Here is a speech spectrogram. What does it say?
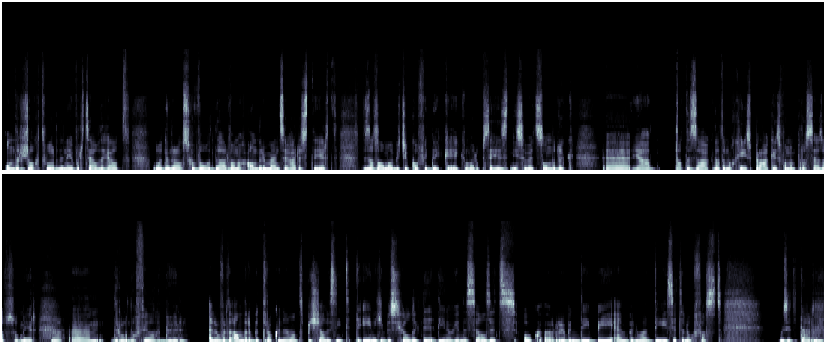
onderzocht worden. Hè. Voor hetzelfde geld worden er als gevolg daarvan nog andere mensen gearresteerd. Dus dat is allemaal een beetje koffiedik kijken, maar op zich is het niet zo uitzonderlijk uh, ja, dat de zaak, dat er nog geen sprake is van een proces of zo meer. Ja. Um, er moet nog veel gebeuren. En over de andere betrokkenen, want Pichal is niet de enige beschuldigde die nog in de cel zit. Ook Ruben DB en Benoit D. zitten nog vast. Hoe zit het daarmee?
